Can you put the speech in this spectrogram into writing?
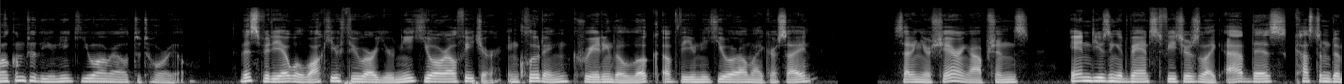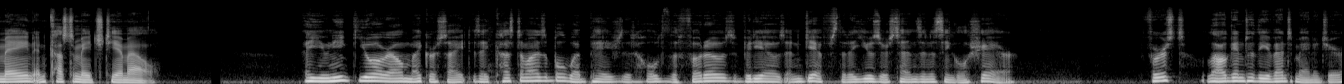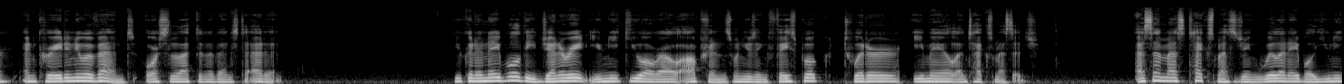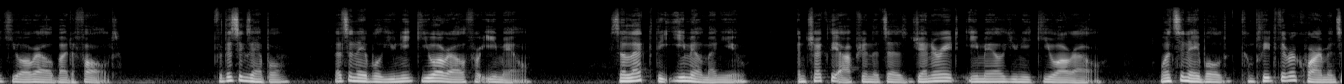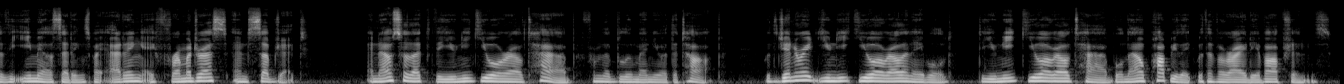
Welcome to the Unique URL tutorial. This video will walk you through our unique URL feature, including creating the look of the unique URL microsite, setting your sharing options, and using advanced features like add this, custom domain, and custom HTML. A unique URL microsite is a customizable web page that holds the photos, videos, and GIFs that a user sends in a single share. First, log into the Event Manager and create a new event or select an event to edit. You can enable the Generate Unique URL options when using Facebook, Twitter, email, and text message. SMS text messaging will enable unique URL by default. For this example, let's enable unique URL for email. Select the Email menu and check the option that says Generate Email Unique URL. Once enabled, complete the requirements of the email settings by adding a from address and subject. And now select the Unique URL tab from the blue menu at the top. With Generate Unique URL enabled, the Unique URL tab will now populate with a variety of options.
